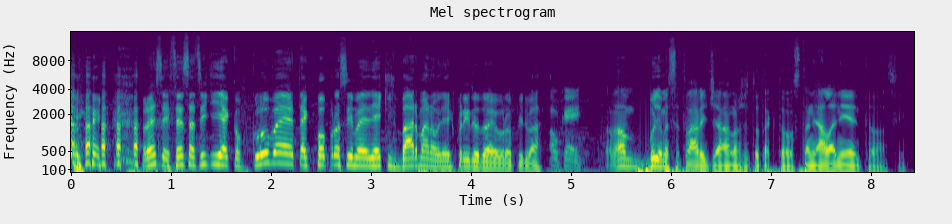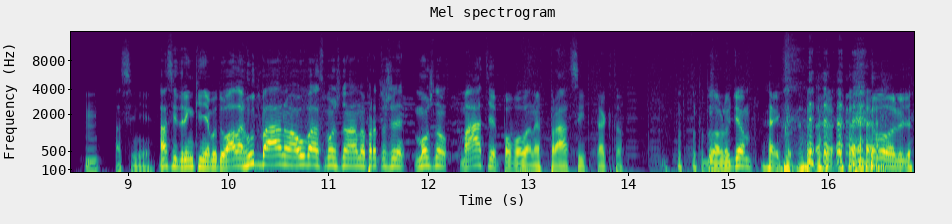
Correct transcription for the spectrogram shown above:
Presne, chce sa cítiť ako v klube, tak poprosíme nejakých barmanov, nech prídu do Európy 2. OK. No, budeme sa tváriť, že áno, že to takto ostane, ale nie je to asi. Hm. Asi nie. Asi drinky nebudú, ale hudba áno a u vás možno áno, pretože možno máte povolené v práci. Takto. To bolo ľuďom? Hej. to bolo ľuďom.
